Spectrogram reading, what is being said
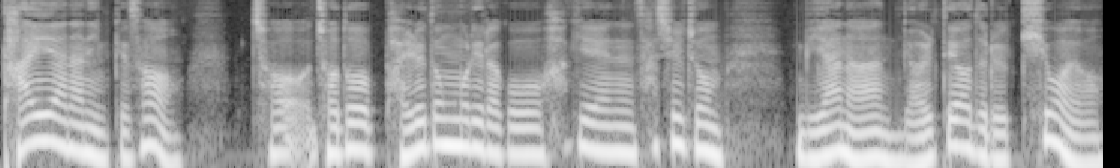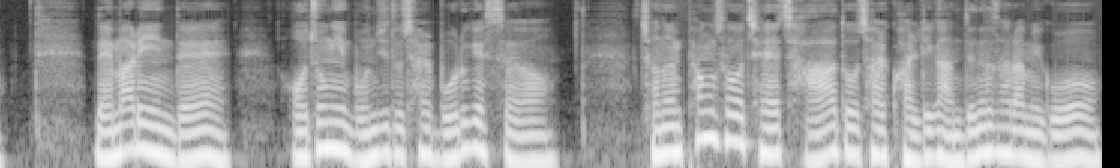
다이아나님께서 저, 저도 반려동물이라고 하기에는 사실 좀 미안한 열대어들을 키워요. 네 마리인데 어종이 뭔지도 잘 모르겠어요. 저는 평소 제 자아도 잘 관리가 안 되는 사람이고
